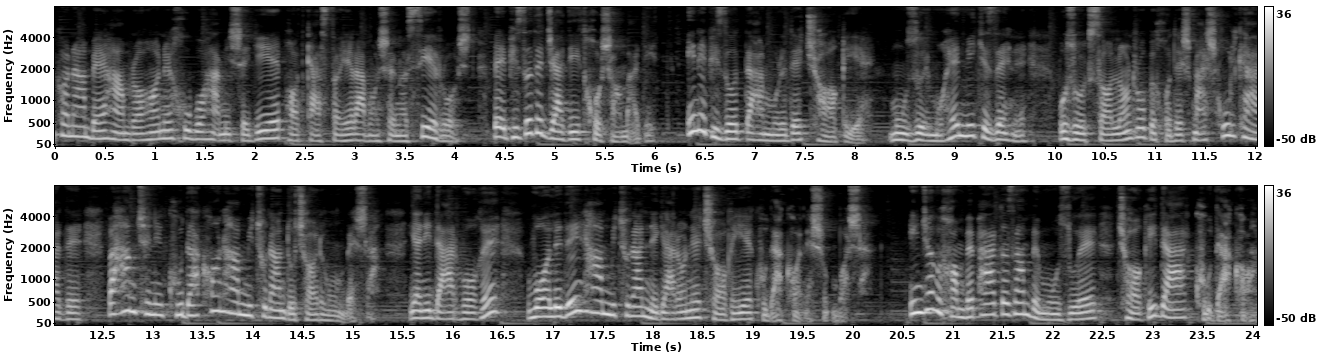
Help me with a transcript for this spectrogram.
می‌کنم به همراهان خوب و همیشگی پادکست های روانشناسی رشد. به اپیزود جدید خوش آمدید. این اپیزود در مورد چاقیه. موضوع مهمی که ذهن بزرگسالان رو به خودش مشغول کرده و همچنین کودکان هم می‌تونن دچار اون بشن. یعنی در واقع والدین هم می‌تونن نگران چاقی کودکانشون باشن. اینجا می‌خوام بپردازم به موضوع چاقی در کودکان.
